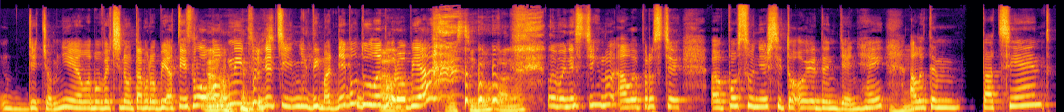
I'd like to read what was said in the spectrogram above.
deťom nie, lebo väčšinou tam robia tí slobodní, čo deti nikdy mať nebudú, lebo ano. robia. Nestihnú, áno. lebo nestihnú, ale proste e, posunieš si to o jeden deň, hej? Mm-hmm. Ale ten pacient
